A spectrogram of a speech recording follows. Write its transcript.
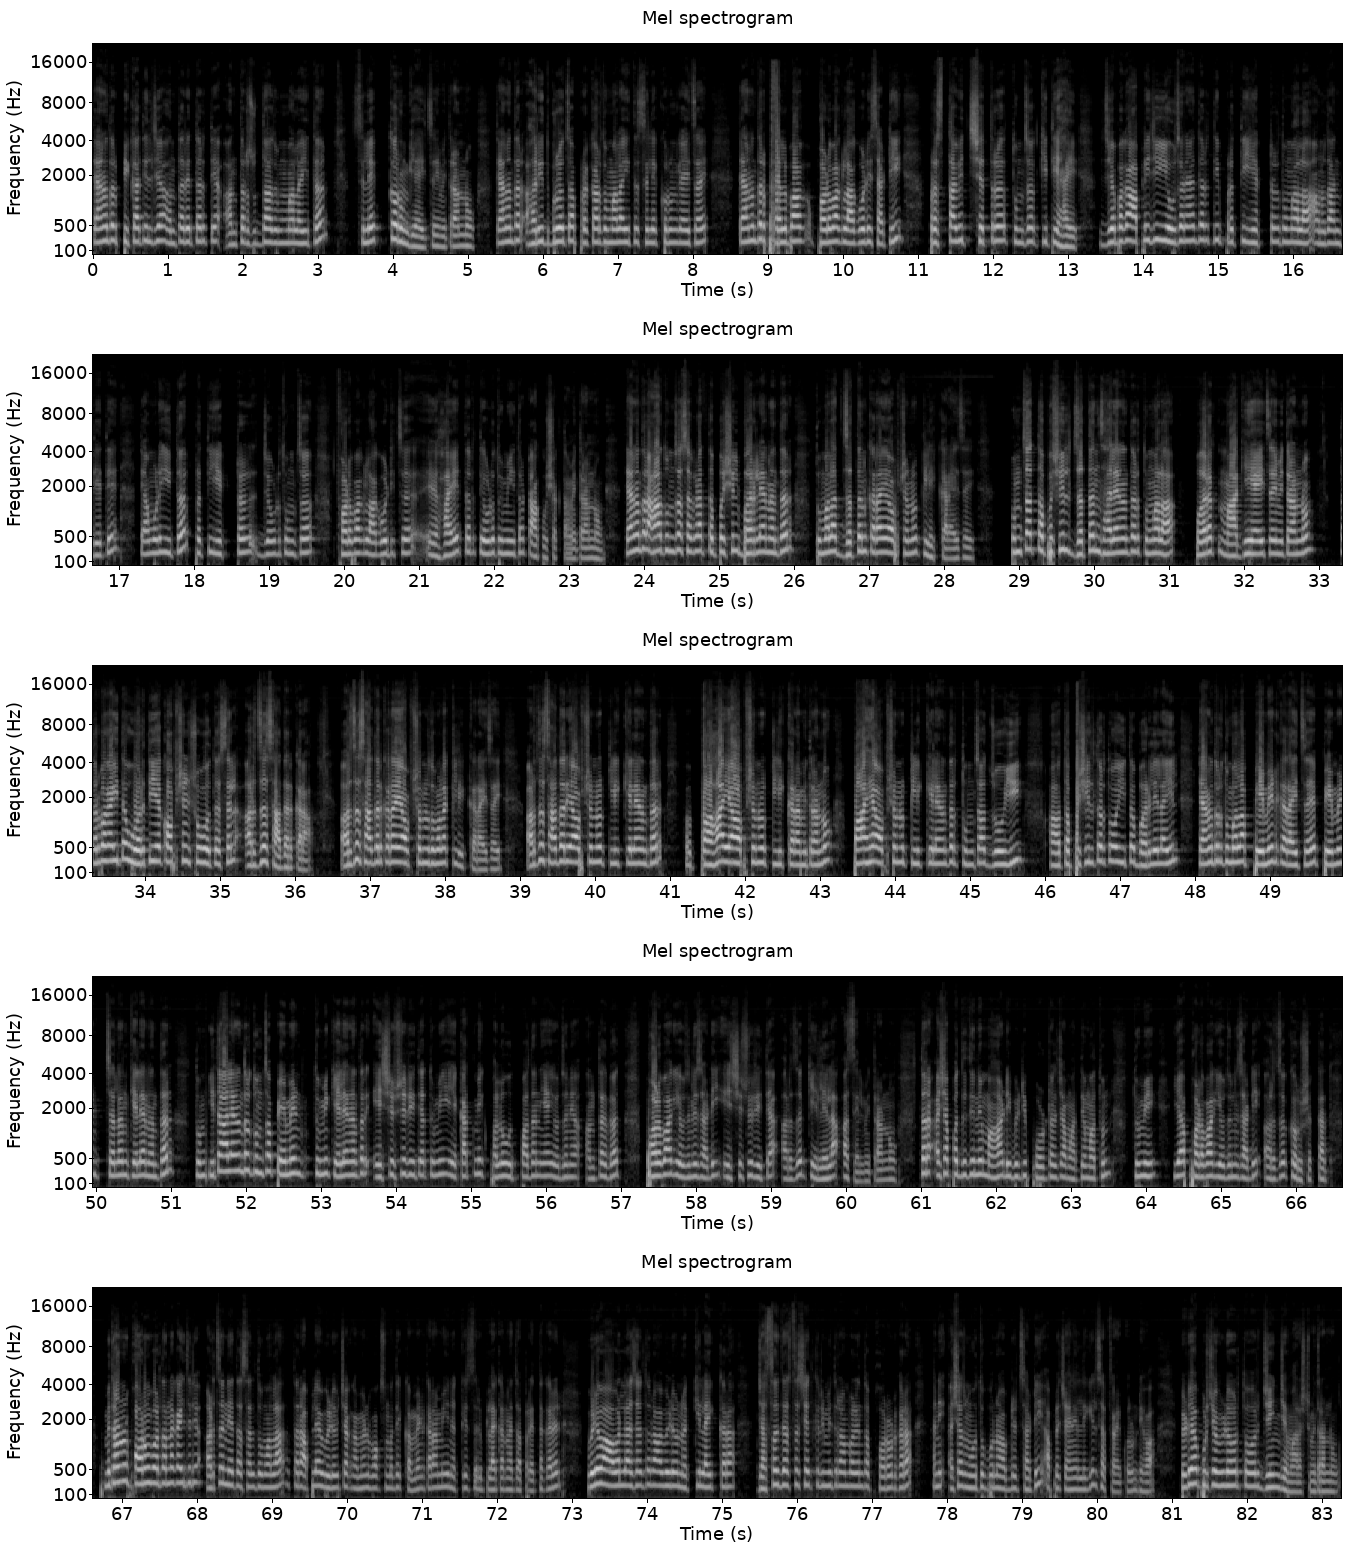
त्यानंतर पिकातील जे अंतर येतं ते अंतरसुद्धा तुम्हाला इथं सिलेक्ट करून घ्यायचं आहे मित्रांनो. त्यानंतर हरितगृहचा प्रकार तुम्हाला इथं सिलेक्ट करून घ्यायचा आहे. त्यानंतर फळबाग फळबाग लागवडीसाठी प्रस्तावित क्षेत्र तुमचं किती आहे? जे बघा आपली जी योजना आहे तर ती प्रति हेक्टर तुम्हाला अनुदान देते. त्यामुळे इथं प्रति हेक्टर जेवढं तुमचं फळबाग लागवडीचं आहे तर तेवढं तुम्ही इथं टाकू शकता मित्रांनो. त्यानंतर हा तुमचा सगळा तपशील भरल्यानंतर तुम्हाला जतन करा या ऑप्शनवर क्लिक करायचं आहे तुमचा तपशील जतन झाल्यानंतर तुम्हाला परत मागे यायचं आहे मित्रांनो. तर बघा इथं वरती एक ऑप्शन शो होत असेल अर्ज सादर करा. अर्ज सादर करा या ऑप्शनवर तुम्हाला क्लिक करायचं आहे अर्ज सादर या ऑप्शनवर क्लिक केल्यानंतर पहा या ऑप्शनवर क्लिक करा मित्रांनो. पहा ह्या ऑप्शनवर क्लिक केल्यानंतर तुमचा जोही तपशील तर तो इथं भरलेला येईल. त्यानंतर तुम्हाला पेमेंट करायचं आहे पेमेंट चलन केल्यानंतर तुम इथं आल्यानंतर तुमचा पेमेंट तुम्ही केल्यानंतर यशस्वीरित्या तुम्ही एकात्मिक फल उत्पादन या योजनेअंतर्गत फळबाग योजनेसाठी यशस्वीरित्या अर्ज केलेला असेल मित्रांनो. तर अशा पद्धतीने महा डीबीटी पोर्टलच्या माध्यमातून तुम्ही या फळबाग योजनेसाठी अर्ज करू शकतात. मित्रांनो फॉर्म भरताना काही जरी अडचण येत असेल तुम्हाला तर आपल्या व्हिडिओच्या कमेंट बॉक्समध्ये कमेंट करा. मी नक्कीच रिप्लाय करण्याचा प्रयत्न करेल व्हिडिओ आवडला असेल तर हा व्हिडिओ नक्की लाईक करा. जास्तीत जास्त शेतकरी मित्रांपर्यंत फॉरवर्ड करा आणि अशाच महत्त्वपूर्ण अपडेटसाठी आपल्या चॅनल देखील सबस्क्राईब करून ठेवा. भेटूया पुढच्या व्हिडिओवर तोवर जैन जय महाराष्ट्र मित्रांनो.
